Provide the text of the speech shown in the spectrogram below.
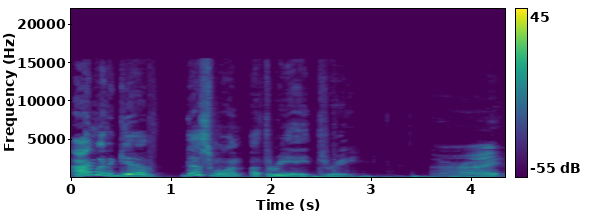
I'm going to give this one a 383. All right.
